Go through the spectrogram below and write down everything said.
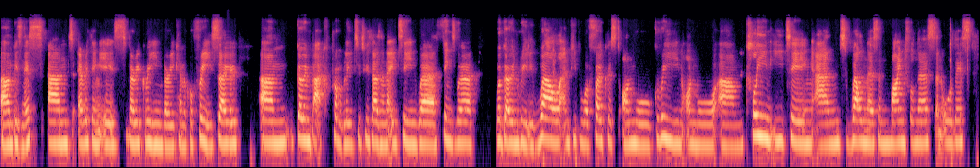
um, business and everything is very green, very chemical free. So um, going back probably to 2018 where things were were going really well and people were focused on more green, on more um, clean eating and wellness and mindfulness and all this,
